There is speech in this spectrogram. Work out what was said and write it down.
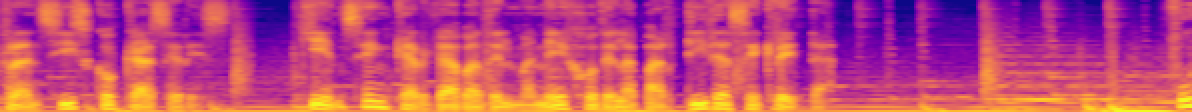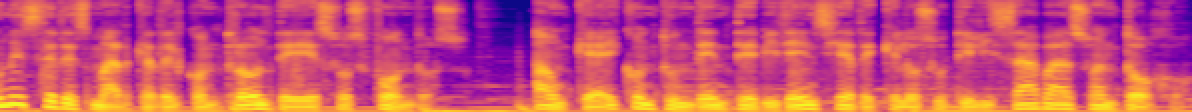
Francisco Cáceres, quien se encargaba del manejo de la partida secreta. Funes se desmarca del control de esos fondos, aunque hay contundente evidencia de que los utilizaba a su antojo.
